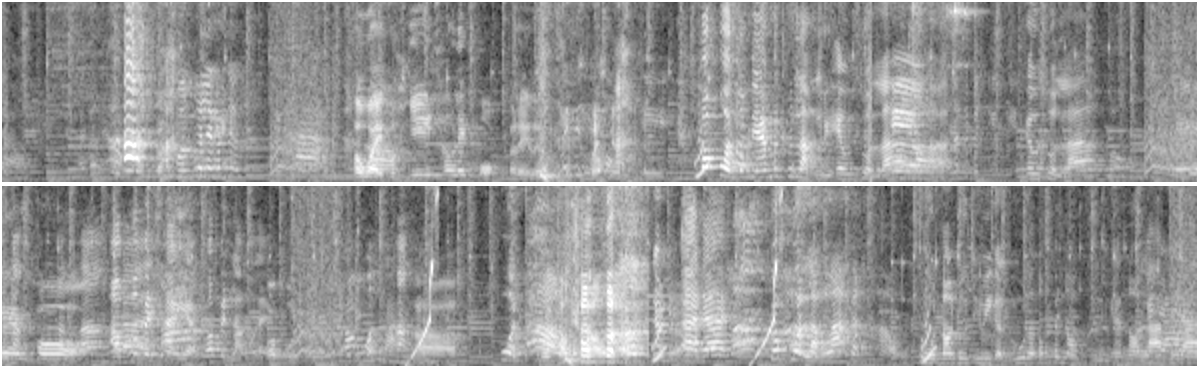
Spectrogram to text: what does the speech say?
แล้วได้ตอนนี้ชวนเพื่อนเลยแป๊บนึงค่ะพอวัยคุณกี้เข้าเลขหกก็เลยเริ่มไม่ถึงหกนาทีพอปวดตรงเนี้ยมันคือหลังหรือเอวส่วนล่างเอวอะคะน่าจะเป็นเอวเอวส่วนล่างเนาะแรงพ่อเอาพ่อเป็นใครอะพ่อเป็นหลังอะไร ก็ปวดชอบปวดหลัง อ่าปวดเข่าอ่าได้ ก็ปวดหลังล่างกับ สมมตินอนดูทีวีกับลูกแล้วต้องไปนอนพื้นงั้นนอนราบไม่ได้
